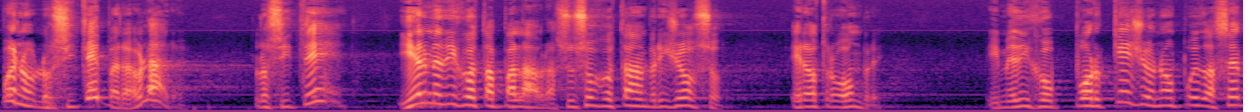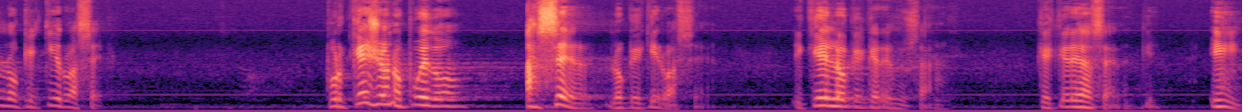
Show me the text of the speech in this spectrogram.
Bueno, lo cité para hablar. Lo cité y él me dijo estas palabras. Sus ojos estaban brillosos. Era otro hombre. Y me dijo, ¿por qué yo no puedo hacer lo que quiero hacer? ¿Por qué yo no puedo hacer lo que quiero hacer? ¿Y qué es lo que querés usar? ¿Qué querés hacer? Y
